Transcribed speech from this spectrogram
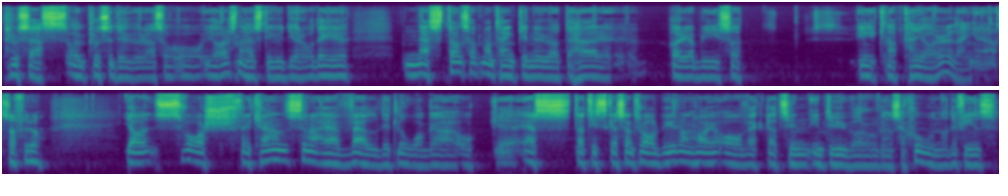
process och en procedur alltså, att göra sådana här studier och det är ju nästan så att man tänker nu att det här börjar bli så att vi knappt kan göra det längre. Alltså. Varför då? Ja, svarsfrekvenserna är väldigt låga och eh, S, Statistiska centralbyrån har ju avvecklat sin intervjuarorganisation och det finns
